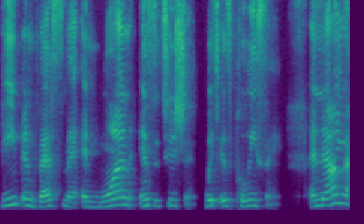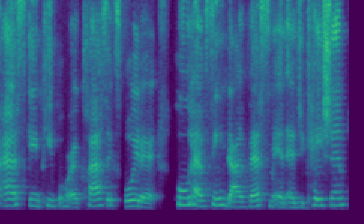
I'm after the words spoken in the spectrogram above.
deep investment in one institution, which is policing. And now you're asking people who are class exploited, who have seen divestment in education,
